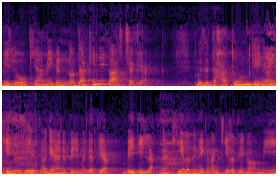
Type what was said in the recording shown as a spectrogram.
මේ ලෝකයා මේක නොදකින්න එක ආශ්චර්යයක්. මොකද ධාතුන්ගේ නෑ කිසිසේත්ම ඥාන පිළිම ගතියක් බෙදිල්ලක් නෑ කියලා දෙන එක නම් කියලා දෙනවා. මේ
